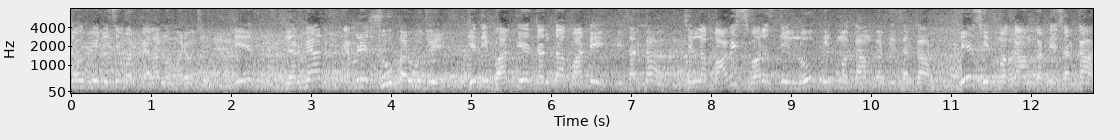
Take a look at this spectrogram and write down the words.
ચૌદમી ડિસેમ્બર પહેલાંનો મળ્યો છે, એ દરમિયાન એમણે શું કરવું જોઈએ? જેથી ભારતીય જનતા પાર્ટીની સરકાર છેલ્લા બાવીસ વર્ષથી લોકહિતમાં કામ કરતી સરકાર, દેશહિતમાં કામ કરતી સરકાર,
